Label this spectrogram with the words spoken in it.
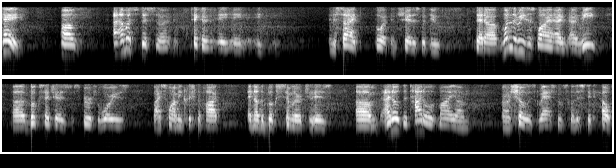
Okay. Um, I, I, must just uh, take a, a, a, a, an aside thought and share this with you. That uh, one of the reasons why I, I read uh, books such as Spiritual Warriors by Swami Krishnapad and other books similar to his. Um, I know the title of my um, uh, show is Grassroots Holistic Health,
